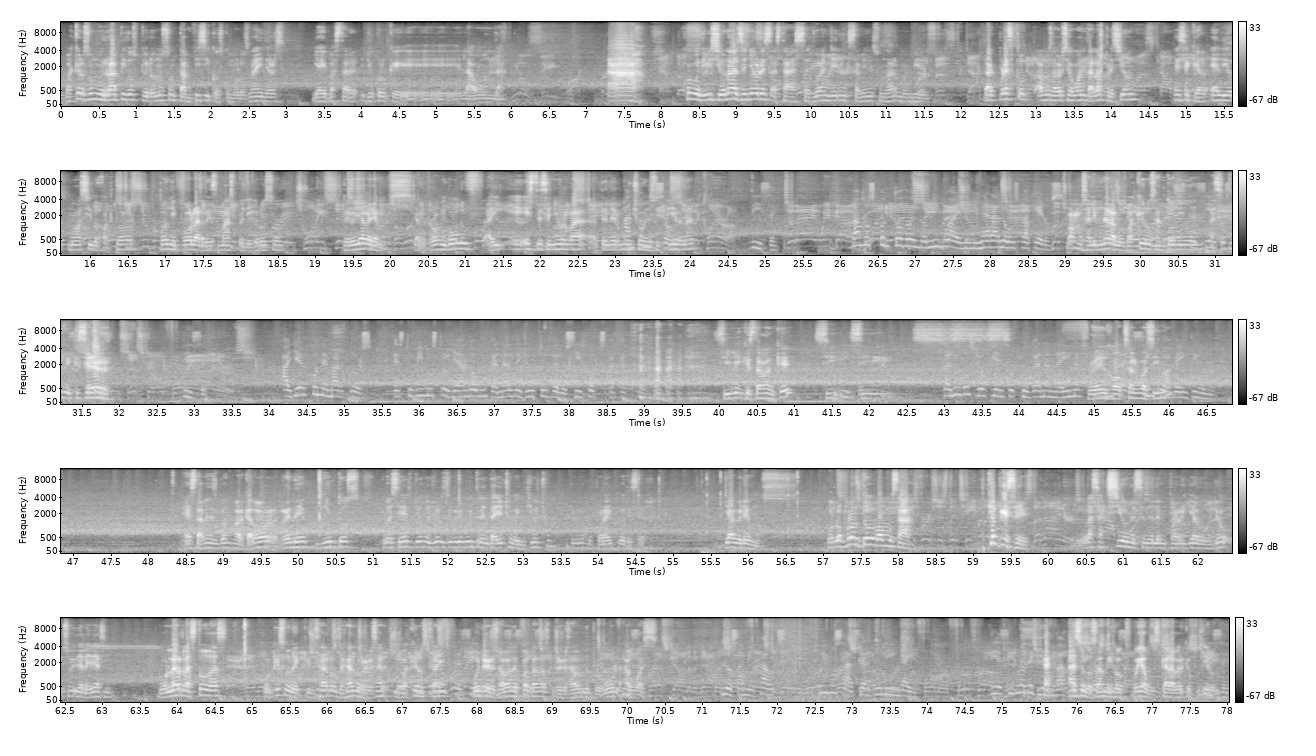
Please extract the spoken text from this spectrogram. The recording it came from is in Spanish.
Los vaqueros son muy rápidos, pero no son tan físicos como los Niners. Y ahí va a estar, yo creo que eh, la onda. ¡Ah! Juego divisional, señores. Hasta, hasta Joan Jennings también es un arma, miren. Dak Prescott, vamos a ver si aguanta la presión. Ese que el Elliott no ha sido factor. Tony Pollard es más peligroso. Pero ya veremos. Ya, Robbie Gould, ahí eh, este señor va a tener mucho en su pierna. Dice. Vamos con todo el domingo a eliminar a los vaqueros. Vamos a eliminar a los vaqueros, Antonio. Así tiene que ser. Dice. Ayer con Emar Bros. Estuvimos troleando un canal de YouTube de los Seahawks. ¿Sí vi que estaban qué? Sí, sí. Saludos, yo pienso que ganan Niners. En Hawks algo así, ¿no? 21. Esta vez es buen marcador. René, vientos. Puede ser. Yo, yo les digo, yo voy 38-28. Yo creo que por ahí puede ser. Ya veremos. Por lo pronto vamos a que empiece las acciones en el emparrillado. Yo soy de la idea así. Volarlas todas. Porque eso de estarlos dejando regresar y vaqueros trae buen regresador de patadas, regresador de Pro Bowl, aguas. Los Amihawks, fuimos a hacer bullying ahí. 19 Ah, eso los Amihawks, voy a buscar a ver qué pusieron.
